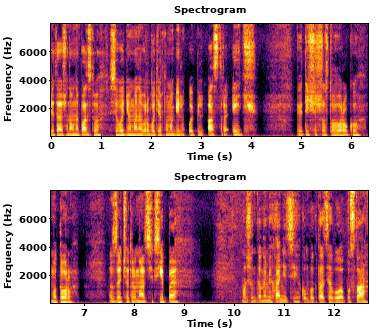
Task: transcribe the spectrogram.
Вітаю, шановне панство. Сьогодні у мене в роботі автомобіль Opel Astra H 2006 року. Мотор Z14XEP. Машинка на механіці, комплектація була пуста.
